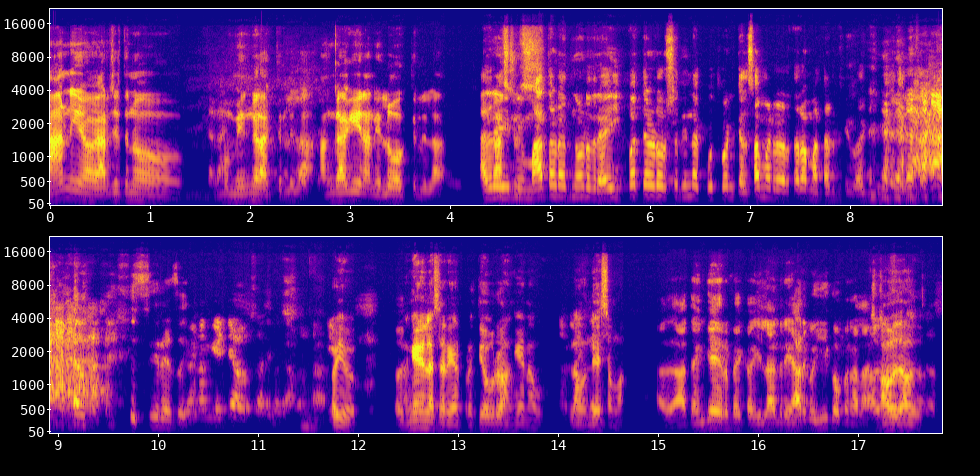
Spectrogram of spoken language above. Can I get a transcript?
ನಾನು ಯಾರ ಜೊತೆನೂ ಮಿಂಗಲ್ ಆಗ್ತಿರ್ಲಿಲ್ಲ. ಹಂಗಾಗಿ ನಾನು ಎಲ್ಲೂ ಹೋಗ್ತಿರ್ಲಿಲ್ಲ. ಆದ್ರೆ ನೀವು ಮಾತಾಡೋದ್ ನೋಡಿದ್ರೆ ಇಪ್ಪತ್ತೆರಡು ವರ್ಷದಿಂದ ಕೂತ್ಕೊಂಡು ಕೆಲಸ ಮಾಡಿರೋ ತರ ಮಾತಾಡ್ತೀವಿ ಇವಾಗ. ಸೀರಿಯಸ್ ಆಗಿ. ನಮ್ಗೆ ಎಡ್ಡೆ ಅವ್ರು ಸರ್ ಇವಾಗ. ಅಯ್ಯೋ ಹಂಗೇನಿಲ್ಲ ಸರ್ ಯಾರು ಪ್ರತಿಯೊಬ್ರು ಹಂಗೆ ನಾವು. ಎಲ್ಲ ಒಂದೇ ಸಮ. ಅದು ಅದ್ ಹಂಗೆ ಇರ್ಬೇಕು. ಇಲ್ಲಾಂದ್ರೆ ಯಾರಿಗೂ ಈಗ ಬರಲ್ಲ ಹೌದೌದು ಹೌದು, ಹೌದು.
